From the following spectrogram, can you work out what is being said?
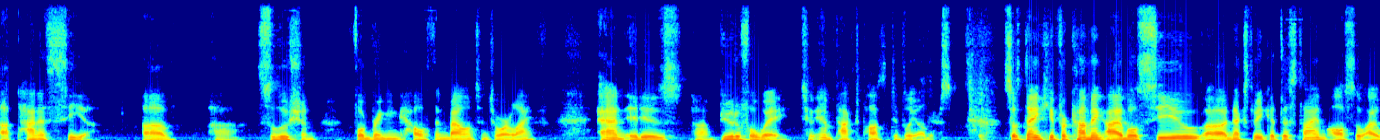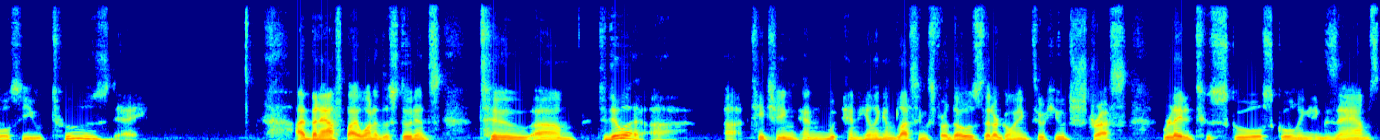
a panacea of uh, solution for bringing health and balance into our life and it is a beautiful way to impact positively others. So thank you for coming. I will see you uh, next week at this time. Also I will see you Tuesday. I've been asked by one of the students to um, to do a, a, a, teaching and, and healing and blessings for those that are going through huge stress related to school schooling exams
